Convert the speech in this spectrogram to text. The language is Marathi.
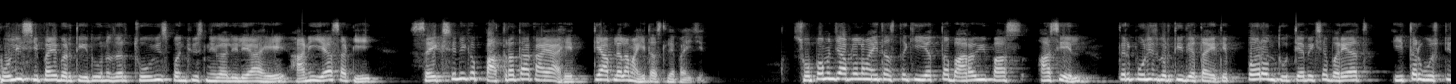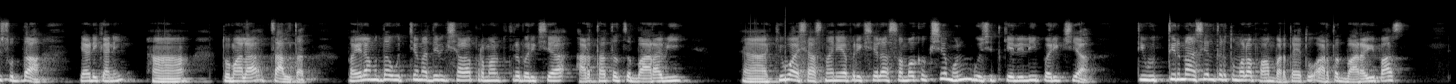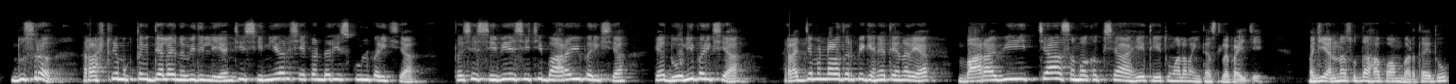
पोलीस शिपाई भरती दोन हजार चोवीस पंचवीस निघालेली आहे आणि यासाठी शैक्षणिक पात्रता काय आहे ते आपल्याला माहीत असले पाहिजे. सोपं म्हणजे आपल्याला माहीत असतं की इयत्ता बारावी पास असेल तर पोलीस भरती देता येते परंतु त्यापेक्षा बऱ्याच इतर गोष्टी सुद्धा या ठिकाणी तुम्हाला चालतात. पहिला मुद्दा उच्च माध्यमिक शाळा प्रमाणपत्र परीक्षा अर्थातच बारावी किंवा शासनाने या परीक्षेला समकक्ष म्हणून घोषित केलेली परीक्षा ती उत्तीर्ण असेल तर तुम्हाला फॉर्म भरता येतो अर्थात बारावी पास. दुसरं राष्ट्रीय मुक्त विद्यालय नवी दिल्ली यांची सिनियर सेकंडरी स्कूल परीक्षा तसेच सीबीएसईची बारावी परीक्षा या दोन्ही परीक्षा राज्य मंडळातर्फे घेण्यात येणाऱ्या बारावीच्या समकक्ष आहेत हे तुम्हाला माहीत असलं पाहिजे. म्हणजे यांना सुद्धा हा फॉर्म भरता येतो.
